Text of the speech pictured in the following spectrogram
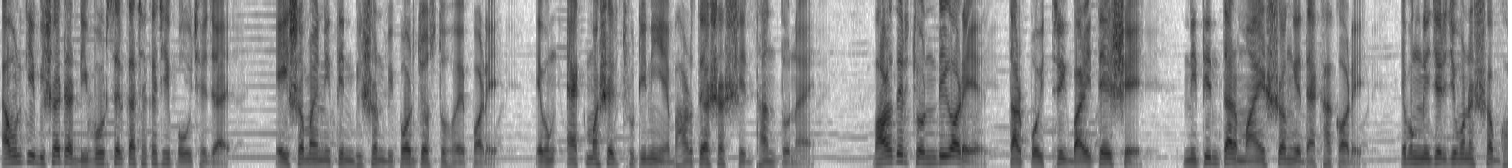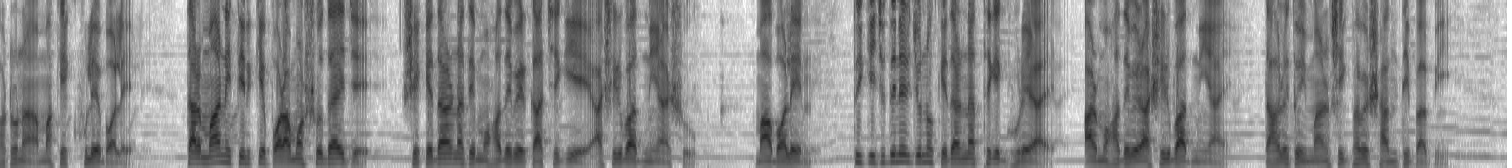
এমনকি বিষয়টা ডিভোর্সের কাছাকাছি পৌঁছে যায়। এই সময় নিতিন ভীষণ বিপর্যস্ত হয়ে পড়ে এবং এক মাসের ছুটি নিয়ে ভারতে আসার সিদ্ধান্ত নেয়। ভারতের চণ্ডীগড়ে তার পৈতৃক বাড়িতে এসে নিতিন তার মায়ের সঙ্গে দেখা করে এবং নিজের জীবনের সব ঘটনা মাকে খুলে বলে। তার মা নিতিনকে পরামর্শ দেয় যে, সে কেদারনাথে মহাদেবের কাছে গিয়ে আশীর্বাদ নিয়ে আসুক। মা বলেন, তুই কিছুদিনের জন্য কেদারনাথ থেকে ঘুরে আয় আর মহাদেবের আশীর্বাদ নিয়ে আয়, তাহলে তুই মানসিকভাবে শান্তি পাবি।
